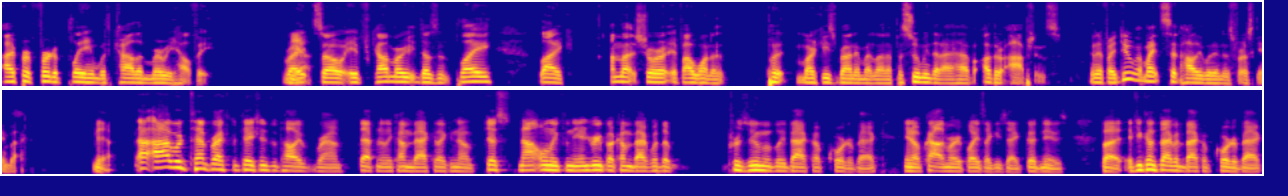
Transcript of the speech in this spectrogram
I prefer to play him with Kyler Murray healthy. Right. Yeah. So if Kyler Murray doesn't play, like I'm not sure if I want to put Marquise Brown in my lineup, assuming that I have other options. And if I do, I might sit Hollywood in his first game back. Yeah, I, would temper expectations with Hollywood Brown. Definitely coming back, like you know, just not only from the injury, but coming back with a presumably backup quarterback. You know, if Kyler Murray plays, like you said, good news. But if he comes back with a backup quarterback,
